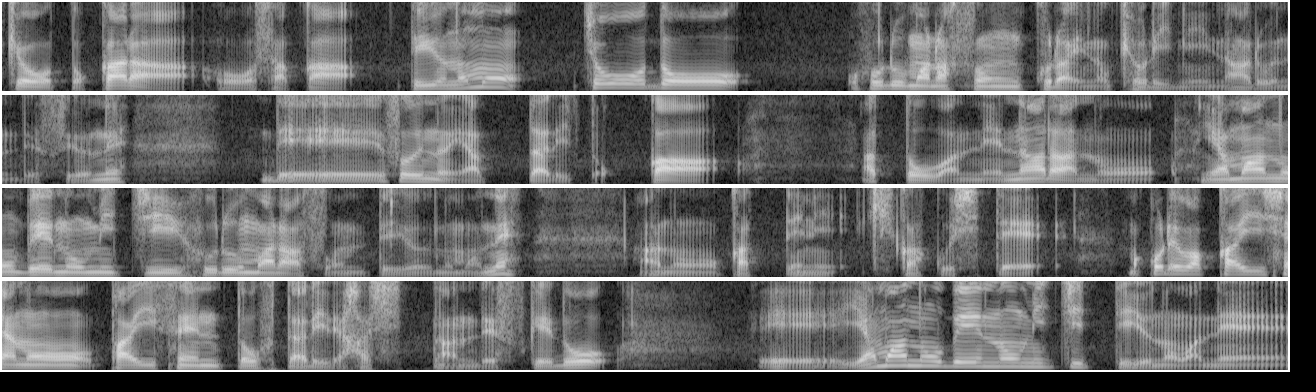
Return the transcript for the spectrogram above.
京都から大阪っていうのもちょうどフルマラソンくらいの距離になるんですよね。でそういうのやったりとかあとはね、奈良の山の辺の道フルマラソンっていうのもね、あの勝手に企画して、まあ、これは会社のパイセンと2人で走ったんですけど、えー、山の辺の道っていうのはね、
